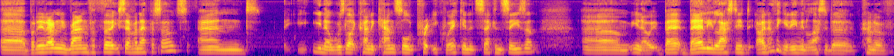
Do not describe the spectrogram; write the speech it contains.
uh, but it only ran for thirty seven episodes and you know was like kind of cancelled pretty quick in its second season. Um, you know, it ba- barely lasted. I don't think it even lasted a kind of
